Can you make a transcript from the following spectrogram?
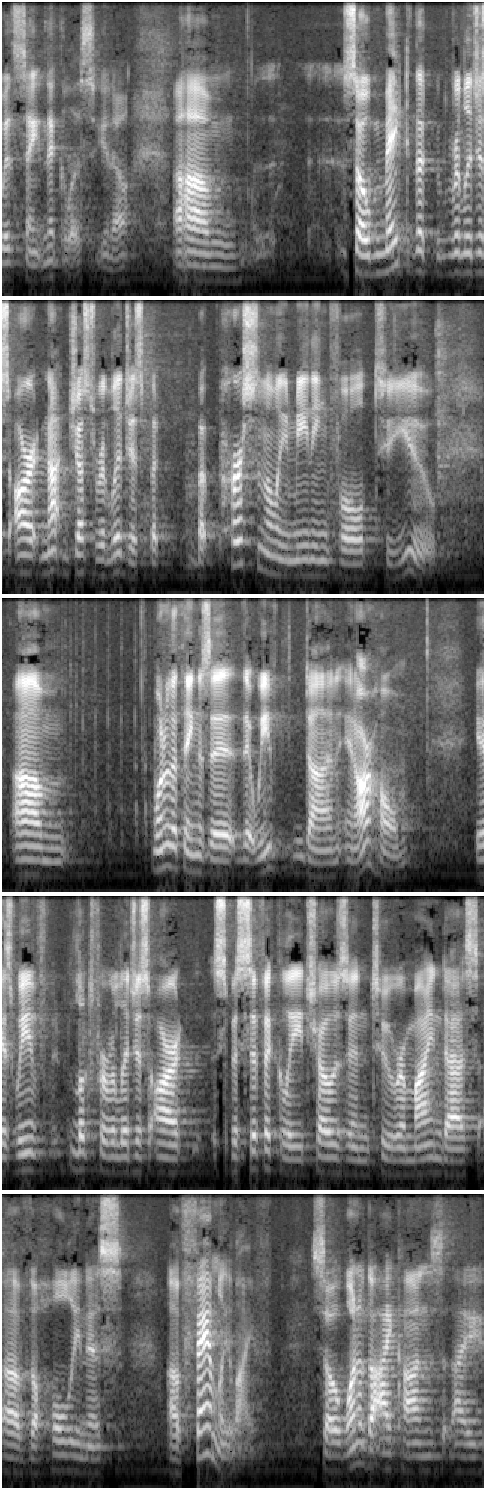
with St. Nicholas? You know? Um, so make the religious art not just religious, but but personally meaningful to you. Um, one of the things that, that we've done in our home is we've looked for religious art specifically chosen to remind us of the holiness of family life. So, one of the icons I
